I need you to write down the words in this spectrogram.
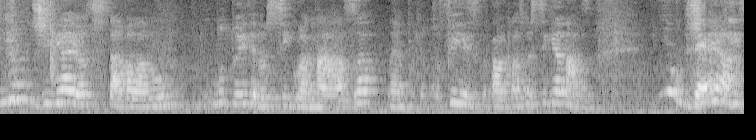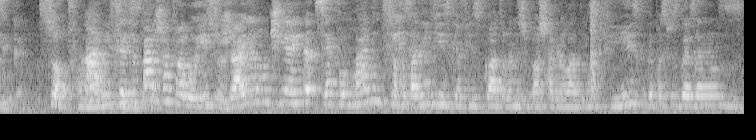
E um dia dia eu estava lá no, no Twitter, eu sigo a NASA, né? Porque eu sou física, tal, aquelas coisas, eu segui a NASA. Você é física? Sou formada Ah, em física. você já falou isso já e eu não tinha ainda. Você é formada em Sou física? formada em física, fiz quatro anos de bacharelado em física, depois fiz dois anos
